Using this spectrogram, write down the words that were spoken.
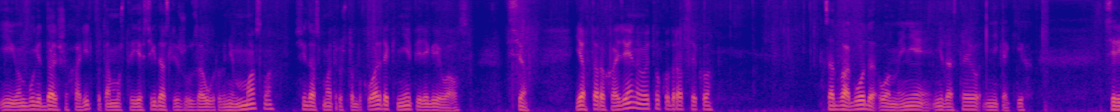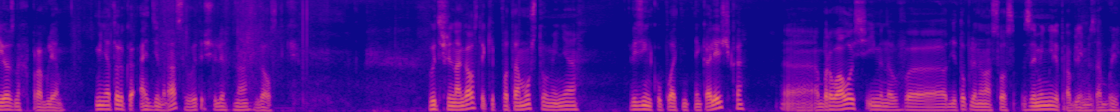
И он будет дальше ходить, потому что я всегда слежу за уровнем масла. Всегда смотрю, чтобы квадрик не перегревался. Все. Я второй хозяин у этого квадроцикла за два года он мне не доставил никаких серьезных проблем. Меня только один раз вытащили на галстуке. Вытащили на галстуке, потому что у меня резинка уплотнительное колечко э, оборвалось именно в где топливный насос. Заменили, проблемы забыли.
